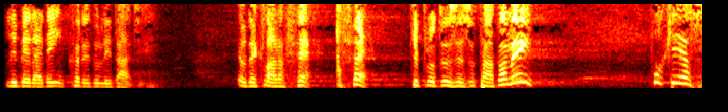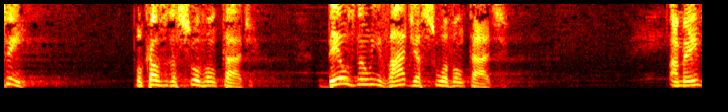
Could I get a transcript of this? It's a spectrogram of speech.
liberarei incredulidade. Eu declaro a fé, a fé que produz resultado. Amém? Por que assim? Por causa da sua vontade. Deus não invade a sua vontade. Amém?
